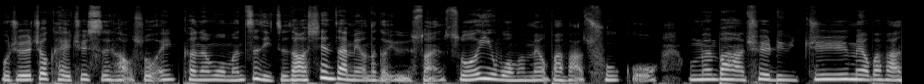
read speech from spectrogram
我觉得就可以去思考说，哎，可能我们自己知道现在没有那个预算，所以我们没有办法出国，我们没有办法去旅居，没有办法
